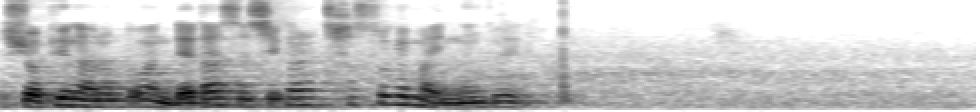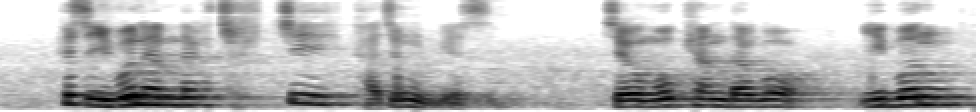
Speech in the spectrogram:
쇼핑하는 동안 네다섯 시간을 차 속에만 있는 거예요. 그래서 이번에는 내가 철저히 가정을 위해서 제가 목회한다고 이번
